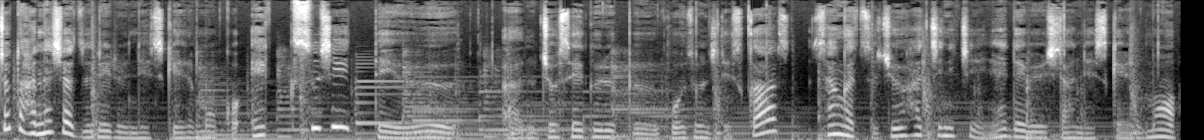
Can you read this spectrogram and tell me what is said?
ちょっと話はずれるんですけれどもこう XG っていうあの女性グループご存知ですか？3月18日にねデビューしたんですけれども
